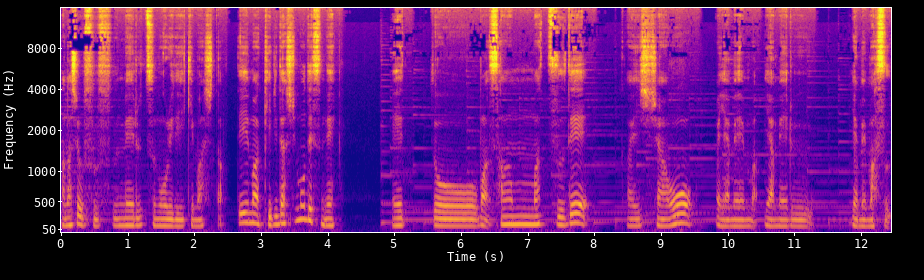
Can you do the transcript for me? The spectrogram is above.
話を進めるつもりでいきました。で、まあ切り出しもですね、えっと、まあ3末で会社を辞めま、辞める、辞めます。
